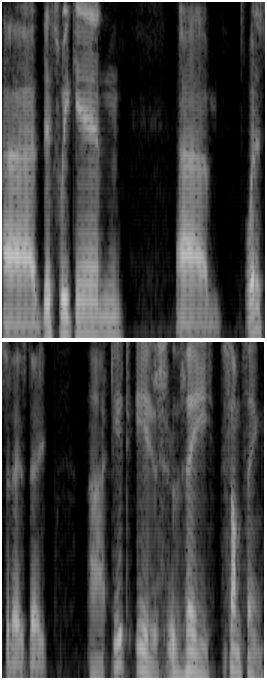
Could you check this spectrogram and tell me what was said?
Uh, this weekend, um, what is today's date? Uh, it is the something.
